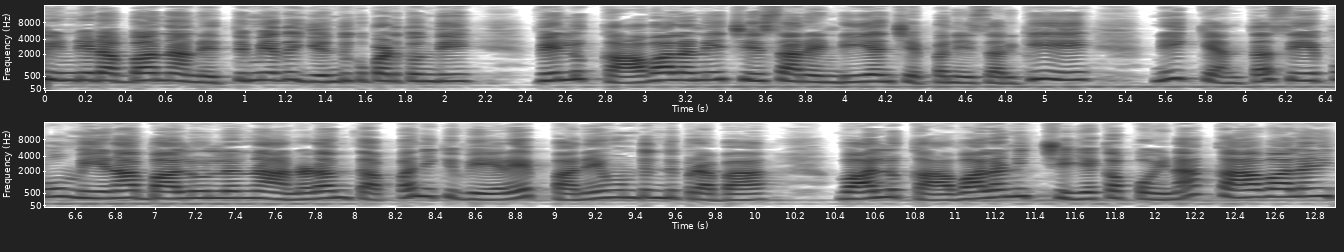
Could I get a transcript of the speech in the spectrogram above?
పిండి డబ్బా నా నెత్తి మీద ఎందుకు పడుతుంది? వీళ్ళు కావాలనే చేశారండి అని చెప్పనేసరికి నీకెంతసేపు మీనా బాలులను అనడం తప్ప నీకు వేరే పనే ఉంటుంది ప్రభా. వాళ్ళు కావాలని చెయ్యకపోయినా కావాలని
